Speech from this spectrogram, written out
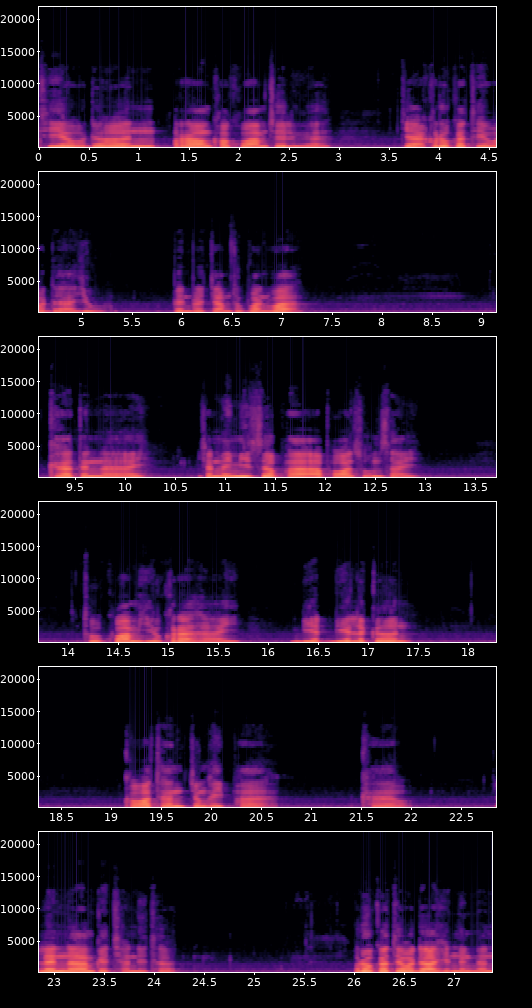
เที่ยวเดินร้องขอความช่วยเหลือ จากรุกเทวดาอยู่ เป็นประจำทุกวันว่า ข้าแต่นาย ฉันไม่มีเสื้อผ้าอาภรณ์สวมใส่ ถูกความหิวกระหาย เบียดเบียนเหลือเกิน ขอท่านจงให้ผ้า ข้าว และน้ำแก่ฉันด้วยเถิดรุกเทวดาเห็นหนึ่งนั้น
